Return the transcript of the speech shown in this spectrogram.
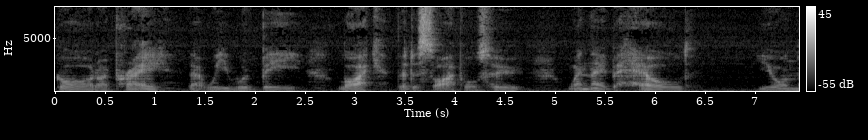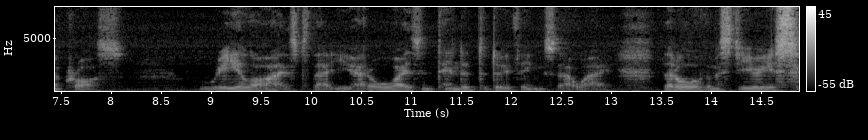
God, I pray that we would be like the disciples who when they beheld you on the cross, realized that you had always intended to do things that way, that all of the mysterious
